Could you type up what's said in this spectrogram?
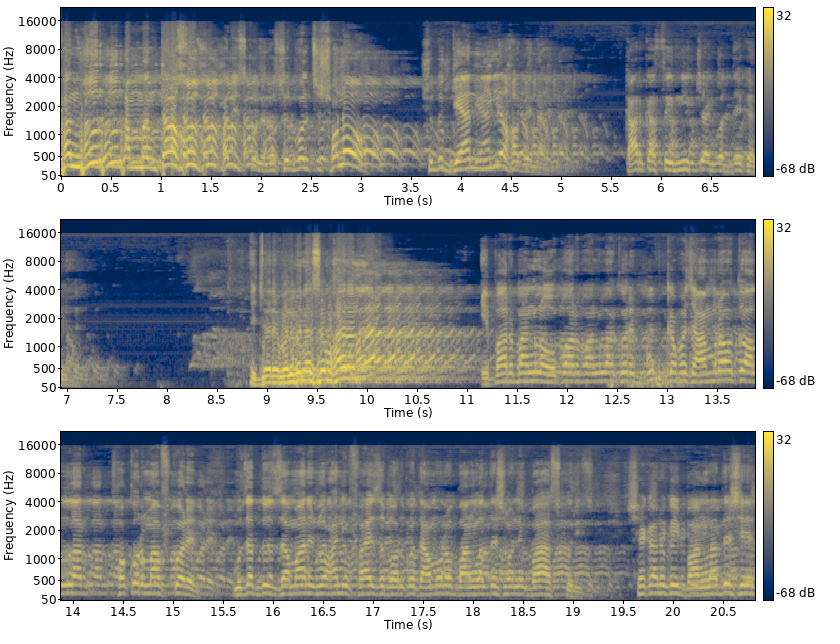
ফানজুর আম্মান তাখুজ হাদিস করলে রসুল বলছে, শোনো, শুধু জ্ঞান নিলে হবে না। কার কাছ নিশ্চয় একবার দেখে নাও। এই জোরে বলবেন না, সুবহানাল্লাহ? এপার বাংলা, ওপার বাংলা করে বুক কাঁপাচ্ছে। আমরাও তো আল্লাহর ফকর মাফ করেন। মুজাদ্দুল জামান রুহানি, ফায়েজ, বরকত, আমরাও বাংলাদেশে অনেক বাস করি। সেখানে ওই বাংলাদেশের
